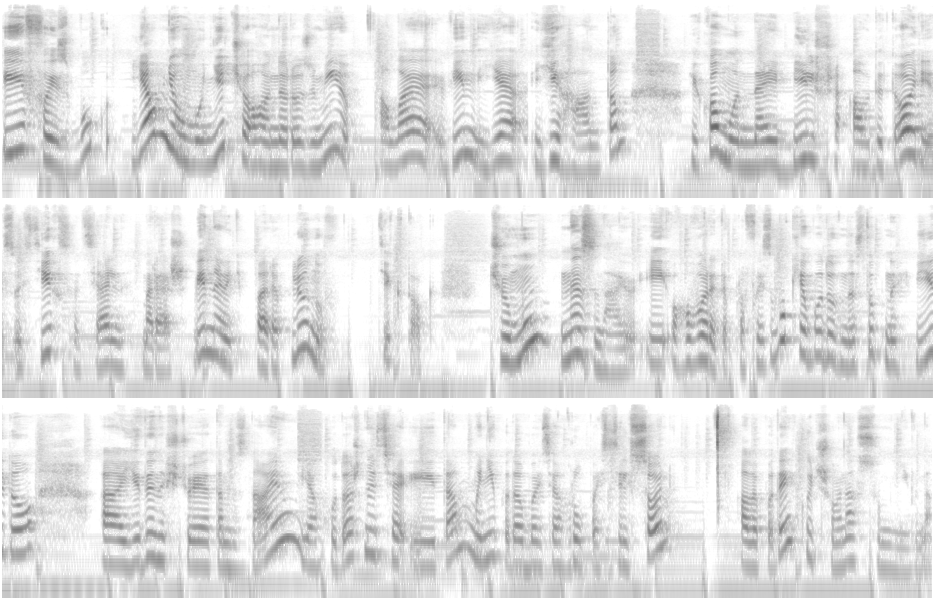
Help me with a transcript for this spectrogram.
І Фейсбук, я в ньому нічого не розумію, але він є гігантом, в якому найбільше аудиторії з усіх соціальних мереж. Він навіть переплюнув TikTok. Чому не знаю. І говорити про Фейсбук я буду в наступних відео. Єдине, що я там знаю, я художниця, і там мені подобається група Сільсоль. але подейкують, що вона сумнівна.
